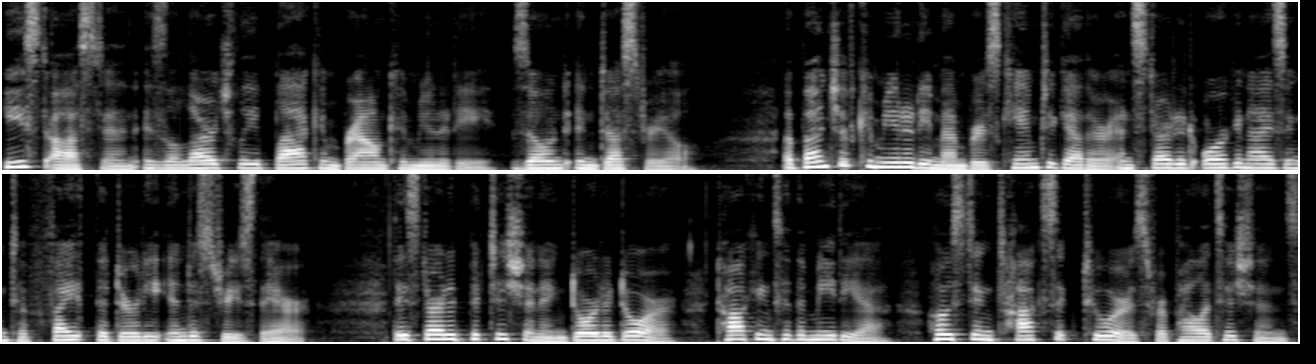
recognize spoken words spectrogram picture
East Austin is a largely black and brown community, zoned industrial. A bunch of community members came together and started organizing to fight the dirty industries there. They started petitioning door to door, talking to the media, hosting toxic tours for politicians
